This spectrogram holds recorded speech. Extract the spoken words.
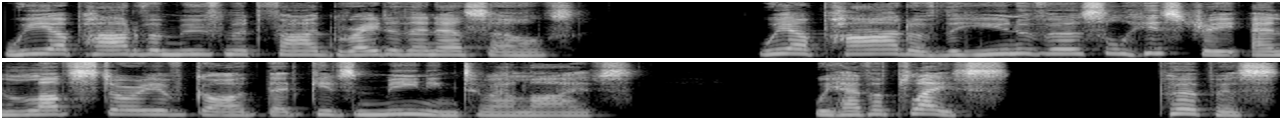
We are part of a movement far greater than ourselves. We are part of the universal history and love story of God that gives meaning to our lives. We have a place, purpose,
